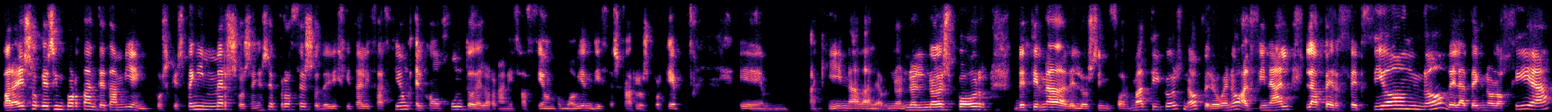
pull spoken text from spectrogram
Para eso, ¿qué es importante también? Pues que estén inmersos en ese proceso de digitalización el conjunto de la organización, como bien dices, Carlos, porque eh, aquí nada, no, es por decir nada de los informáticos, ¿no? Pero bueno, al final la percepción, ¿no? De la tecnología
